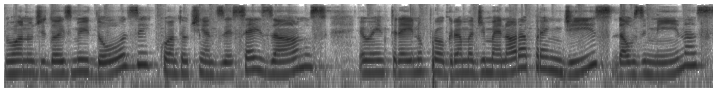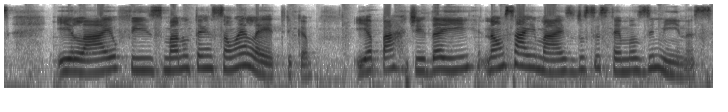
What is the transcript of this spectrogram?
no ano de 2012, quando eu tinha 16 anos. Eu entrei no programa de menor aprendiz da Uzi Minas e lá eu fiz manutenção elétrica. E a partir daí não saí mais do sistema Uzi Minas.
